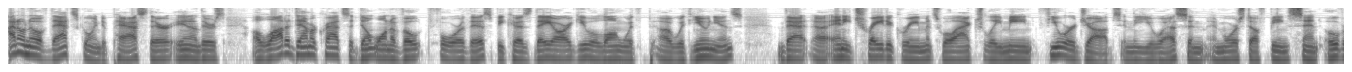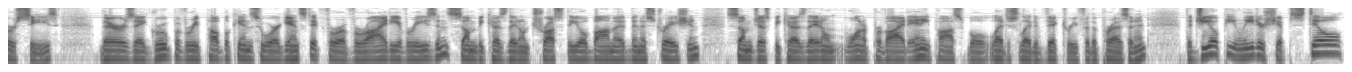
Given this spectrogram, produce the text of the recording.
I don't know if that's going to pass. There, you know, there's a lot of Democrats that don't want to vote for this because they argue, along with uh, with unions, that uh, any trade agreements will actually mean fewer jobs in the U.S. and, and more stuff being sent overseas. There's a group of Republicans who are against it for a variety of reasons. Some because they don't trust the Obama administration. Some just because they don't want to provide any possible legislative victory for the president. The GOP leadership still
